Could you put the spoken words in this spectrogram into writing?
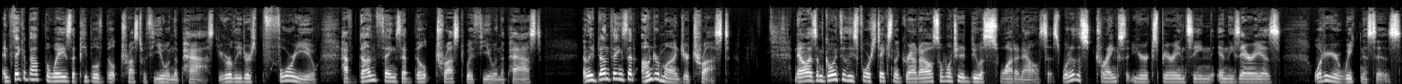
And think about the ways that people have built trust with you in the past. Your leaders before you have done things that built trust with you in the past, and they've done things that undermined your trust. Now, as I'm going through these four stakes in the ground, I also want you to do a SWOT analysis. What are the strengths that you're experiencing in these areas? What are your weaknesses?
